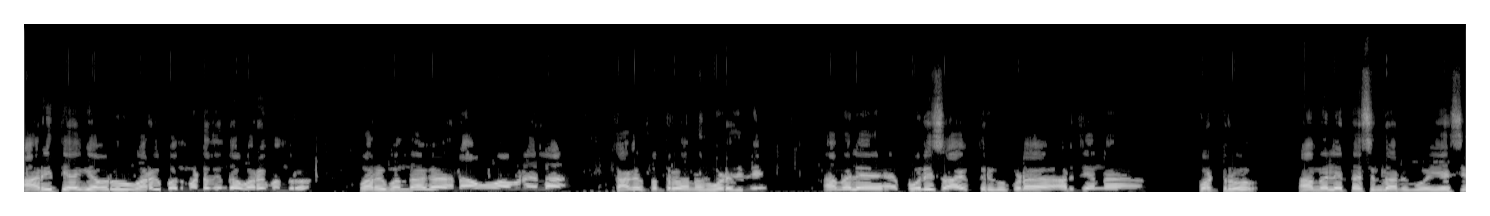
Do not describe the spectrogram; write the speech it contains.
ಆ ರೀತಿಯಾಗಿ ಅವರು ಹೊರಗೆ ಬಂದ್ ಮಠದಿಂದ ಹೊರಗೆ ಬಂದ್ರು. ಹೊರಗೆ ಬಂದಾಗ ನಾವು ಅವರ ಎಲ್ಲ ಕಾಗದ ಪತ್ರವನ್ನು ನೋಡಿದೀವಿ. ಆಮೇಲೆ ಪೊಲೀಸ್ ಆಯುಕ್ತರಿಗೂ ಕೂಡ ಅರ್ಜಿಯನ್ನ ಕೊಟ್ರು. ಆಮೇಲೆ ತಹಸೀಲ್ದಾರ್ಗೂ, ಎ ಸಿ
